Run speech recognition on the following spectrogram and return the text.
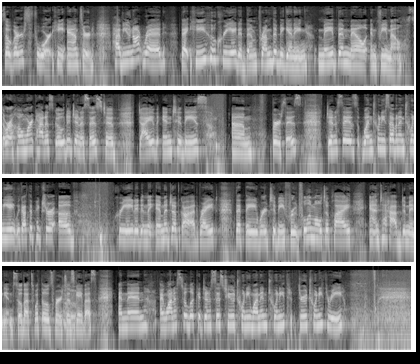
So, verse 4, he answered, Have you not read that he who created them from the beginning made them male and female? So, our homework had us go to Genesis to dive into these um, verses. Genesis 127 and 28, we got the picture of created in the image of God, right? That they were to be fruitful and multiply and to have dominion. So that's what those verses gave us. And then I want us to look at Genesis 2 21 and 20 through 23.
